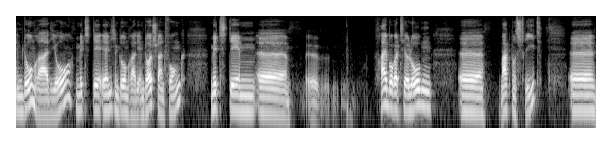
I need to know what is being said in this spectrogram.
im Domradio mit der, äh, nicht im Domradio, im Deutschlandfunk mit dem äh, äh, Freiburger Theologen äh, Magnus Stried. Äh,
